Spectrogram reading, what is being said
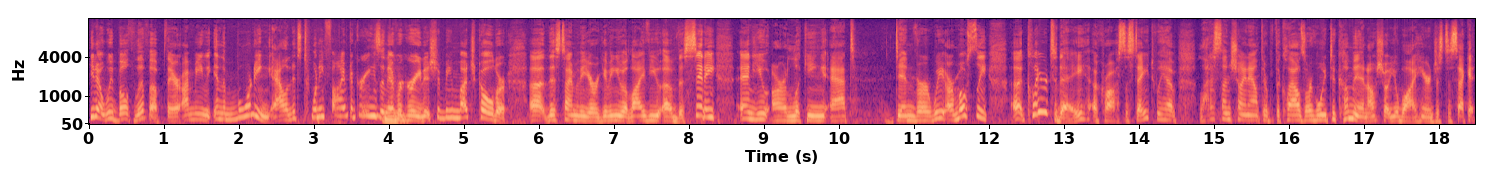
You know, we both live up there. I mean, in the morning, Alan, it's 25 degrees in mm. Evergreen. It should be much colder uh, this time of the year. We're giving you a live view of the city, and you are looking at Denver. We are mostly uh, clear today across the state. We have a lot of sunshine out there, but the clouds are going to come in. I'll show you why here in just a second.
